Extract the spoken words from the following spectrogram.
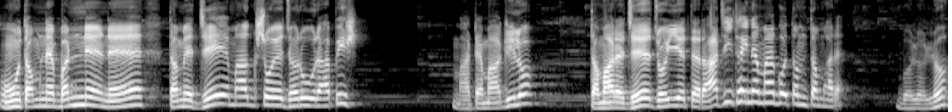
હું તમને બંનેને તમે જે માગશો એ જરૂર આપીશ. માટે માગી લો. તમારે જે જોઈએ તે રાજી થઈને માગો તમ તમારે. બોલો લો.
